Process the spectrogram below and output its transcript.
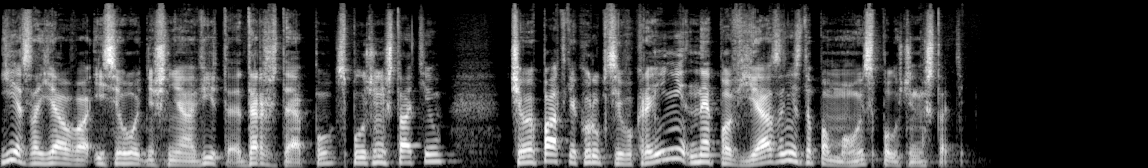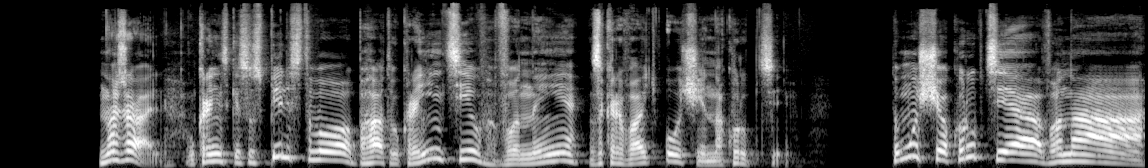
Є заява і сьогоднішня від Держдепу Сполучених Штатів, що випадки корупції в Україні не пов'язані з допомогою Сполучених Штатів. На жаль, українське суспільство, багато українців вони закривають очі на корупцію. Тому що корупція вона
